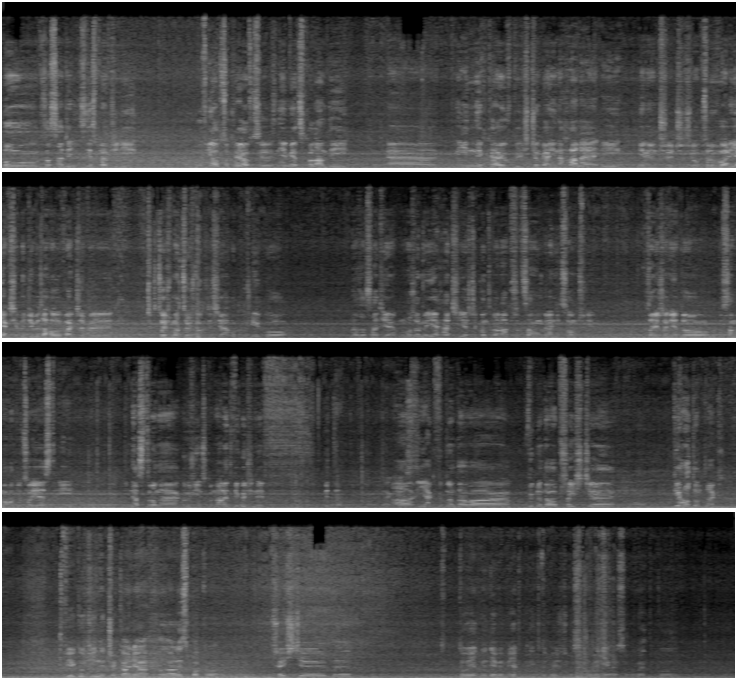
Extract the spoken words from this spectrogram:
bo w zasadzie nic nie sprawdzili. Głównie obcokrajowcy z Niemiec, Holandii e, i innych krajów byli ściągani na halę i nie wiem, czy, czy, czy obserwowali jak się będziemy zachowywać, żeby, czy ktoś ma coś do ukrycia, bo później było na zasadzie możemy jechać i jeszcze kontrola przed samą granicą, czyli zajrzenie do, do samochodu co jest i, i na stronę gruzińską, no ale dwie godziny wbyte. Tak A jak wyglądała, wyglądało przejście piechotą, tak? Dwie godziny czekania, no ale spoko. Przejście e, to jakby nie wiem, jak jak to powiedzieć, osobowe, nie osobowe, tylko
